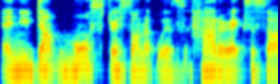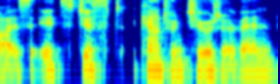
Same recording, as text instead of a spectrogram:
and you dump more stress on it with harder exercise, it's just counterintuitive. And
